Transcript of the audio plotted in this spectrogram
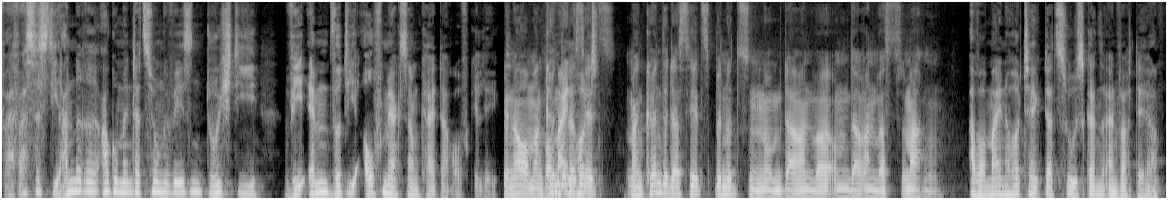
was ist die andere Argumentation gewesen? Durch die WM wird die Aufmerksamkeit darauf gelegt. Genau, man könnte, das jetzt, man könnte das jetzt benutzen, um daran, um daran was zu machen. Aber mein Hottake dazu ist ganz einfach der.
